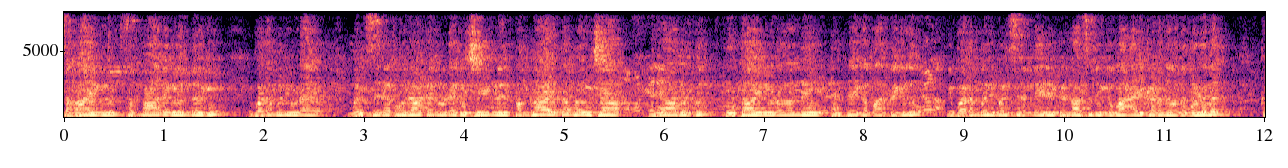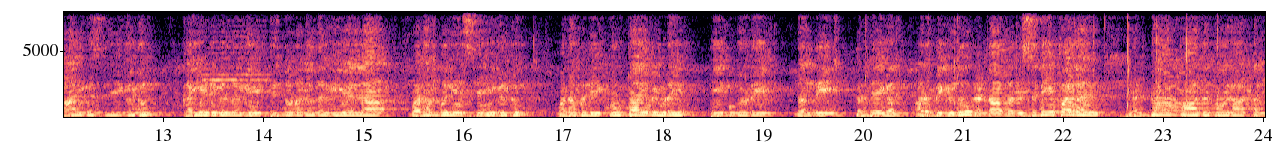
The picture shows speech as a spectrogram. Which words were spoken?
സഹായങ്ങളും സമ്മാനങ്ങളും നൽകി വടമലിയുടെ മത്സര പോരാട്ടങ്ങളുടെ വിഷയങ്ങളിൽ പങ്കാളിത്തം വഹിച്ച എല്ലാവർക്കും കൂട്ടായ്മയുടെ നന്ദി പ്രത്യേകം അർപ്പിക്കുന്നു. ഈ വടംവലി മത്സരം നേരിൽ കണ്ട് ആസ്വദിക്കുവാനായി കടന്നു വന്ന മുഴുവൻ കായിക സ്നേഹികൾക്കും കയ്യടികൾ നൽകി പിന്തുണകൾ നൽകിയ എല്ലാ വടംവലി സ്നേഹികൾക്കും വടംവലി കൂട്ടായ്മയുടെയും ടീമുകളുടെയും നന്ദി പ്രത്യേകം അർപ്പിക്കുന്നു. രണ്ടാമത് സെമി ഫൈനൽ രണ്ടാം പാദ പോരാട്ടം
